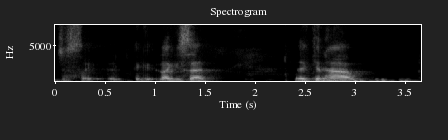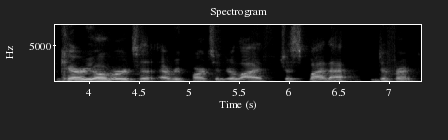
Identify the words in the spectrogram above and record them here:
just like like you said it can have carry over to every parts of your life just by that different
